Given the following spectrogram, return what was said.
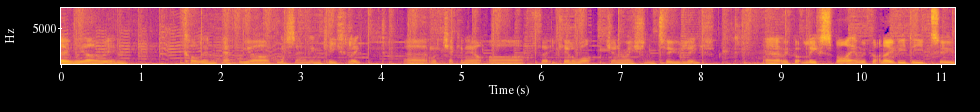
So we are in Colin Appleyard Nissan in Keighley. Uh, we're checking out our 30 kilowatt Generation 2 Leaf. Uh, we've got Leaf Spy and we've got an OBD2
